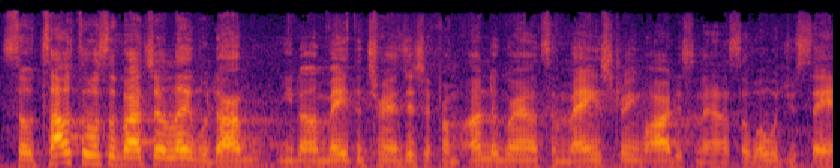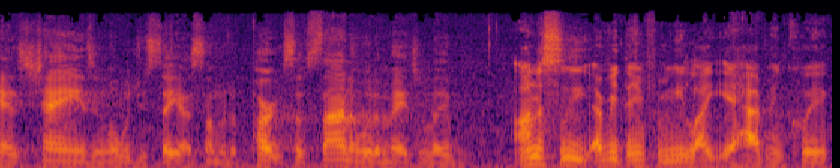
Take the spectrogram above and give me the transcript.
So talk to us about your label, Dom. You know, made the transition from underground to mainstream artist now. So what would you say has changed, and what would you say are some of the perks of signing with a major label? Honestly, everything for me, like it happened quick,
